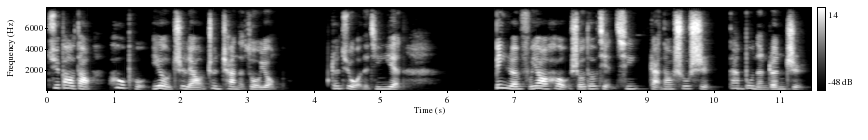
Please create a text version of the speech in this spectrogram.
据报道，厚朴也有治疗震颤的作用。根据我的经验，病人服药后手抖减轻，感到舒适，但不能根治。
